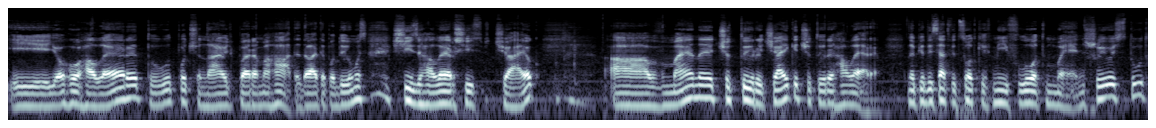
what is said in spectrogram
і його галери тут починають перемагати. Давайте подивимось: 6 галер, 6 чайок. А в мене 4 чайки, 4 галери. На 50% мій флот менший ось тут.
